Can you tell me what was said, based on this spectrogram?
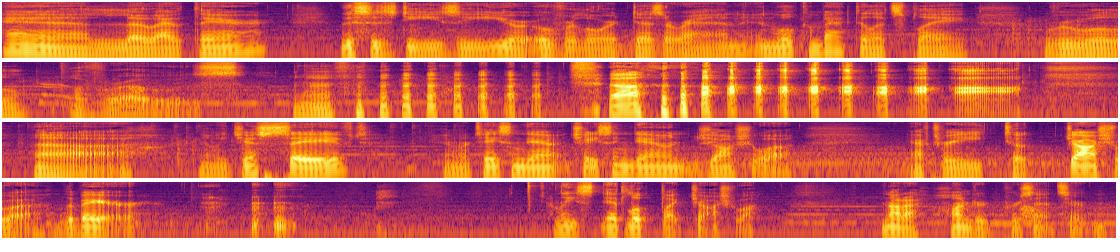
Hello out there. This is DZ, your Overlord Dzaran, and welcome back to Let's Play Rule of Rose. Uh, uh, and we just saved, and we're chasing down, chasing down Joshua after he took Joshua, the bear. At least it looked like Joshua. Not a hundred percent certain.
